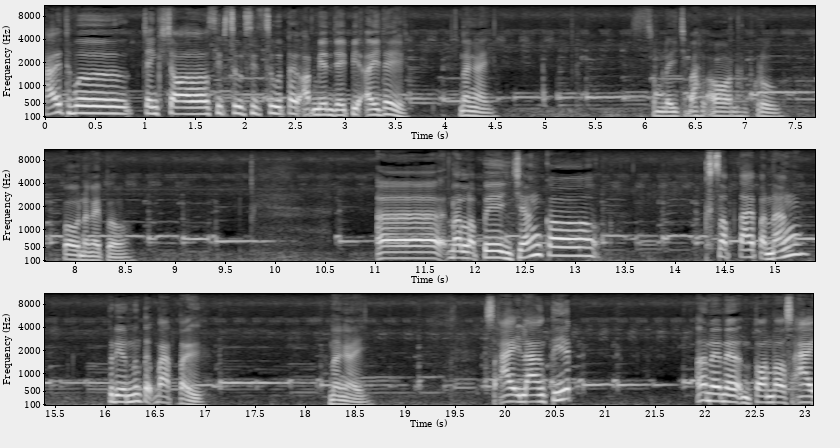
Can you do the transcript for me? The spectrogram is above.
ហើយធ្វើចេញខ្យល់ស៊ីតស៊ូតស៊ីតស៊ូតទៅអត់មាននិយាយពាក្យអីទេហ្នឹងហើយ សំឡេងច្បាស់ល្អណាស់គ្រូពោហ្នឹងហើយពោអឺដល់ទៅពេលអញ្ចឹងក៏ខ្សឹបតែប៉ុណ្ណឹងព្រាមនឹងទៅបាត់ទៅហ្នឹងហើយស្អែកឡើងទៀតអឺណែមិនតាន់ដល់ស្អែក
